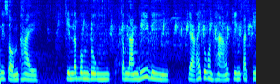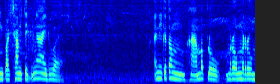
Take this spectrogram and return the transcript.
นี่สมไทย กินแล้วบำรุงกำลังดีดี อยากให้ทุกคนหามากินตัดกิ่งปักชำติดง่ายด้วย อันนี้ก็ต้องหามาปลูกมารงมารุม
